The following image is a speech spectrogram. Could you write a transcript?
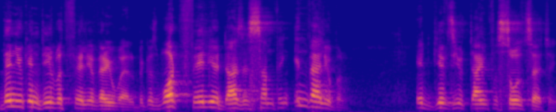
then you can deal with failure very well. Because what failure does is something invaluable. It gives you time for soul searching.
